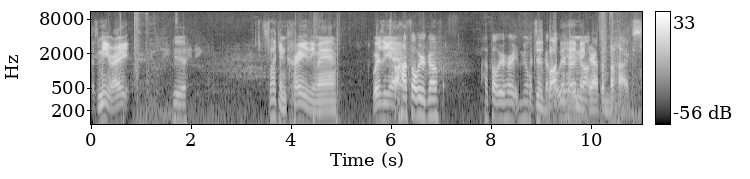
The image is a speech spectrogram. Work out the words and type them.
That's me, right? Yeah. It's fucking crazy, man. Where's he at? I at? thought we were going. For, I thought we were hurting mule I just I thought bought we the were haymaker out the box.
